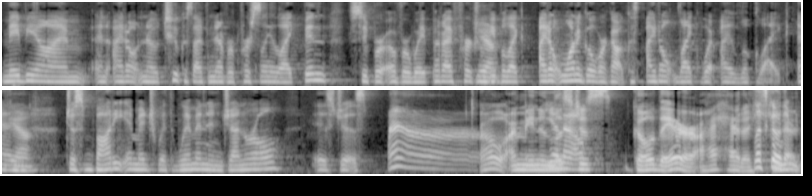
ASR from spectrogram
maybe I'm, and I don't know too, because I've never personally like been super overweight, but I've heard from Yeah. people like, I don't want to go work out because I don't like what I look like. And Yeah. just body image with women in general is just, Oh, I mean, and let's know. just go there. I had a Let's huge, go there.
